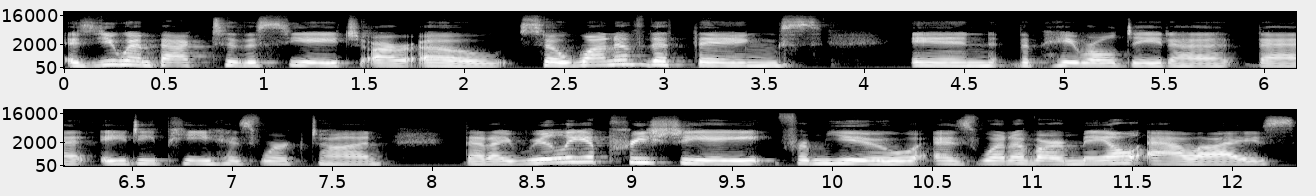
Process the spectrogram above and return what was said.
As you went back to the CHRO, so one of the things in the payroll data that ADP has worked on that I really appreciate from you as one of our male allies.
